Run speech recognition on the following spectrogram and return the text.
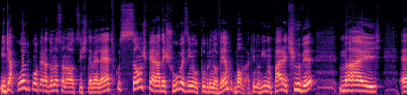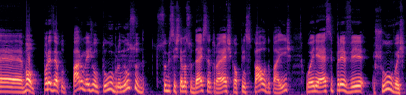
E de acordo com o operador nacional do sistema elétrico, são esperadas chuvas em outubro e novembro. Bom, aqui no Rio não para de chover, mas é, bom, por exemplo, para o mês de outubro, no sud subsistema Sudeste Centro-Oeste, que é o principal do país, o ONS prevê chuvas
